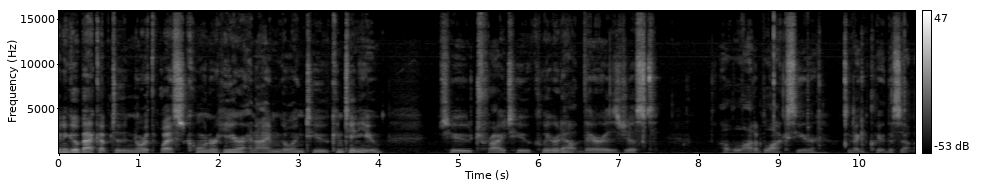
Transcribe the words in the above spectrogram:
I'm going to go back up to the northwest corner here and I'm going to continue to try to clear it out. There is just a lot of blocks here. Let's see if I can clear this up.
